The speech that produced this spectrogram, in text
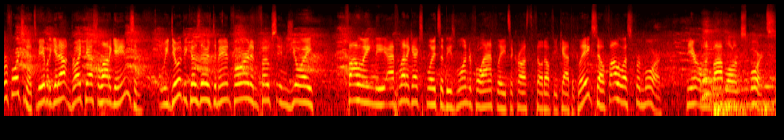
we're fortunate to be able to get out and broadcast a lot of games, and we do it because there's demand for it, and folks enjoy following the athletic exploits of these wonderful athletes across the Philadelphia Catholic League. So follow us for more here on Bob Long Sports.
